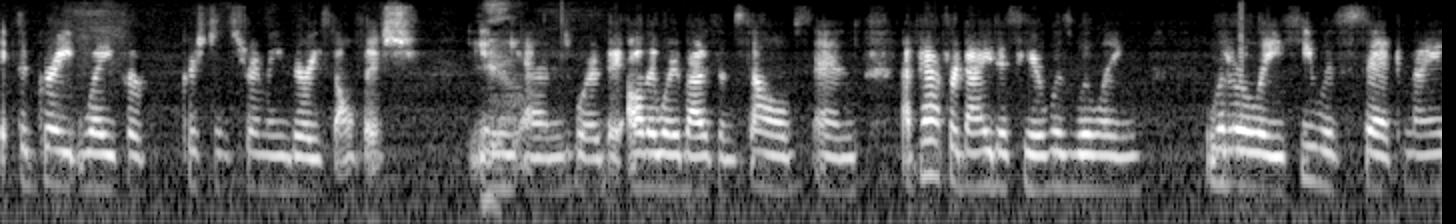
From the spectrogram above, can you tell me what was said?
it's a great way for christians to remain very selfish in Yeah. the end where they all they worry about is themselves and epaphroditus here was willing literally he was sick nigh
